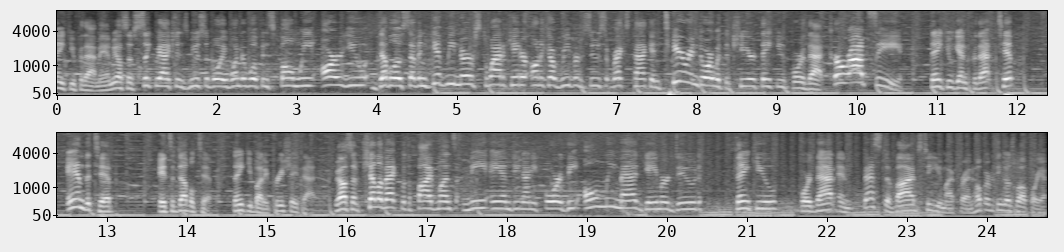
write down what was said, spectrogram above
Thank you for that, man. We also have Slick Reactions, Musa Boy, Wonder Wolf, Wolfins, Foamwee, RU007, Give Me Nerves, Twaticator, Onika, Reverb Zeus, Rex Pack, and Tyrandor with the cheer. Thank you for that. Karatzi! Thank you again for that tip and the tip. It's a double tip. Thank you, buddy. Appreciate that. We also have Chelovek with the five months, me, AMD94, the only mad gamer dude. Thank you for that, and best of vibes to you, my friend. Hope everything goes well for you.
